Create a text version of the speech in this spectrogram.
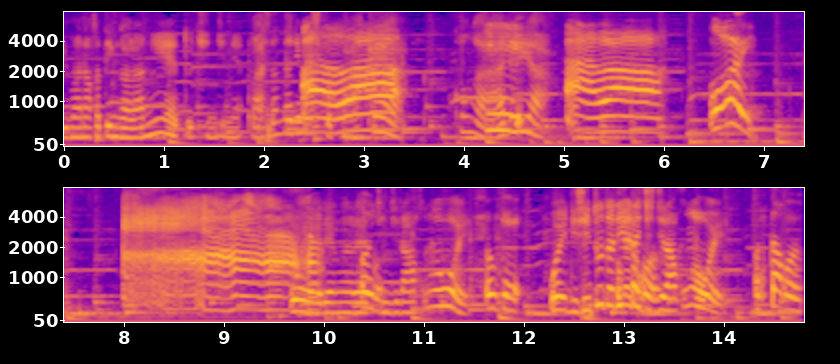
Gimana ketinggalannya itu cincinnya? Perasaan tadi masih kepake ya? Kok nggak ada ya? Ah. Woi. Woi, ada yang ngeliat cincin aku nggak, woi? Oke. Woi, di situ tadi ada Betul. cincin aku nggak, woi? Otong.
